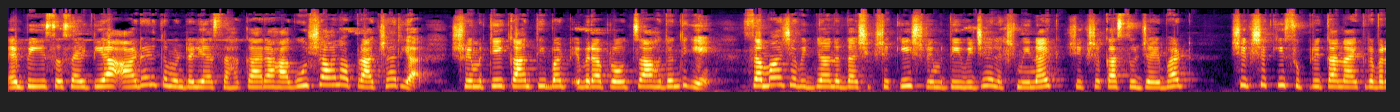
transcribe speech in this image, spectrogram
ಎಂಪಿಇ ಸೊಸೈಟಿಯ ಆಡಳಿತ ಮಂಡಳಿಯ ಸಹಕಾರ ಹಾಗೂ ಶಾಲಾ ಪ್ರಾಚಾರ್ಯ ಶ್ರೀಮತಿ ಕಾಂತಿ ಭಟ್ ಇವರ ಪ್ರೋತ್ಸಾಹದೊಂದಿಗೆ ಸಮಾಜ ವಿಜ್ಞಾನದ ಶಿಕ್ಷಕಿ ಶ್ರೀಮತಿ ವಿಜಯಲಕ್ಷ್ಮಿ ನಾಯ್ಕ್, ಶಿಕ್ಷಕ ಸುಜಯ್ ಭಟ್, ಶಿಕ್ಷಕಿ ಸುಪ್ರೀತಾ ನಾಯ್ಕ್ರವರ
